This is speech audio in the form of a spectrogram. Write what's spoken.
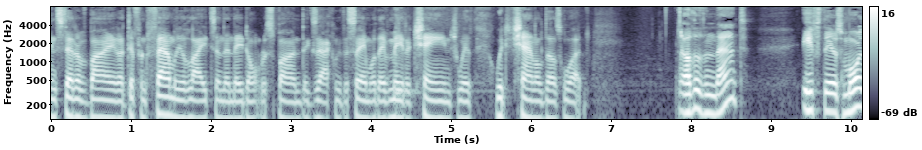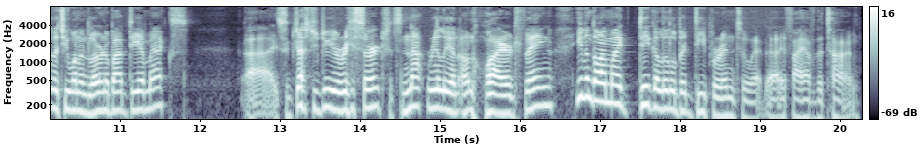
instead of buying a different family of lights and then they don't respond exactly the same or they've made a change with which channel does what other than that if there's more that you want to learn about dmx I suggest you do your research. It's not really an unwired thing, even though I might dig a little bit deeper into it uh, if I have the time.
